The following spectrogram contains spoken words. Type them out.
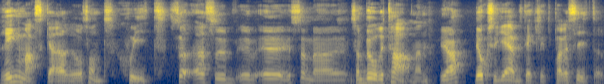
ringmaskar och sånt skit. Så, alltså, eh, eh, såna... Som bor i tarmen. Ja, Det är också jävligt äckligt. Parasiter.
